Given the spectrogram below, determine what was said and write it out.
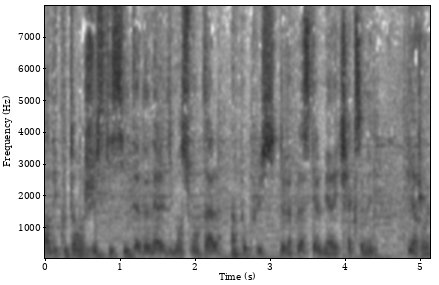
En écoutant jusqu'ici, t'as donné à la dimension mentale un peu plus de la place qu'elle mérite chaque semaine. Bien joué.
